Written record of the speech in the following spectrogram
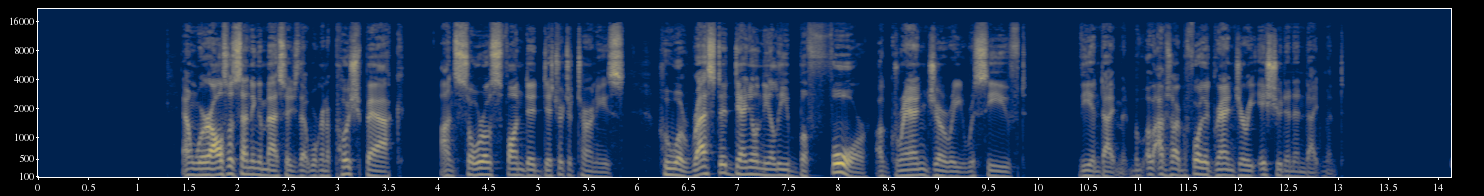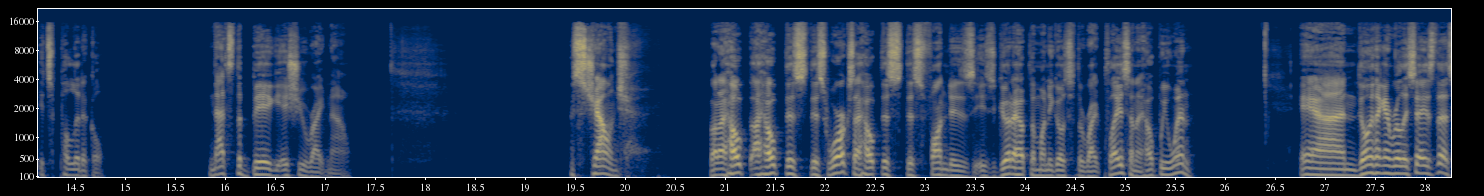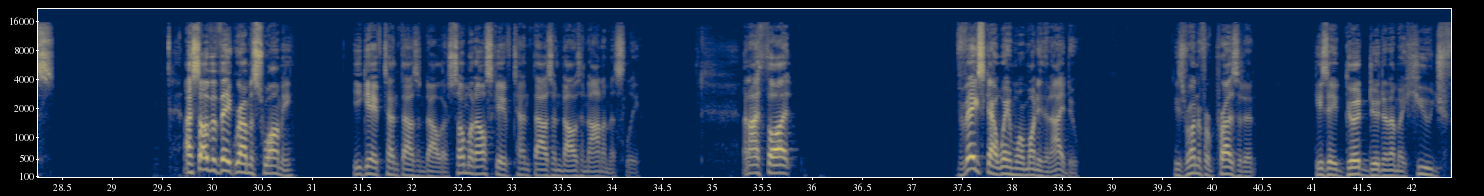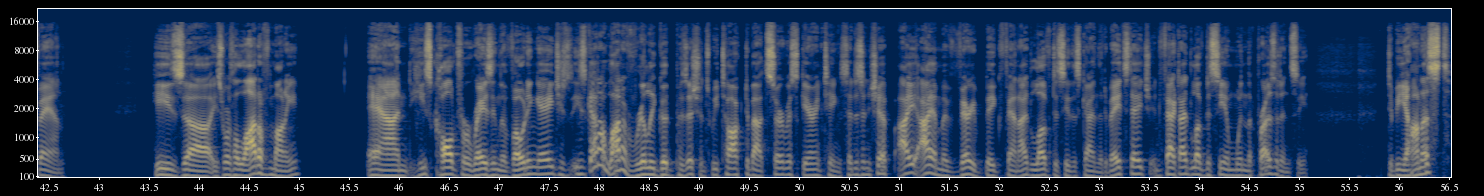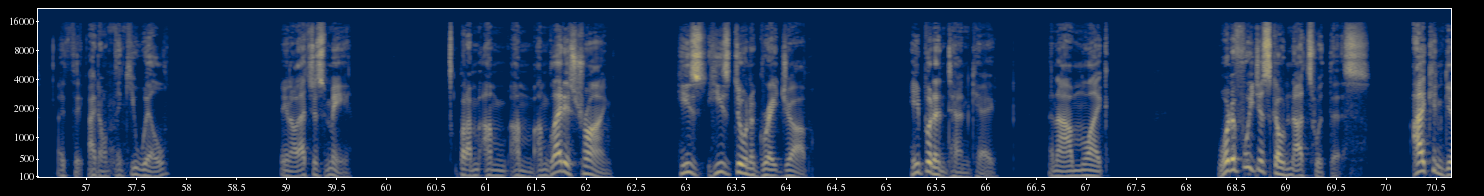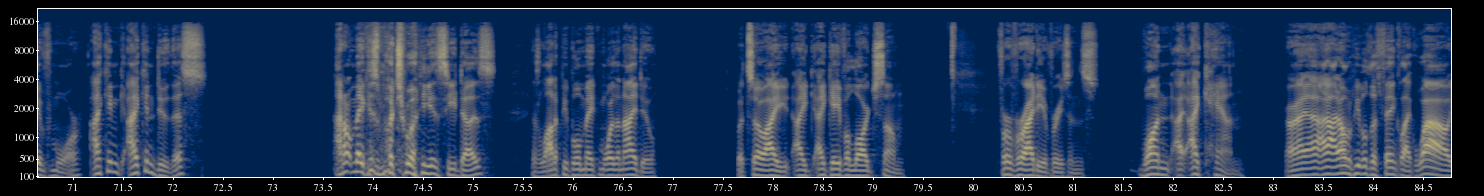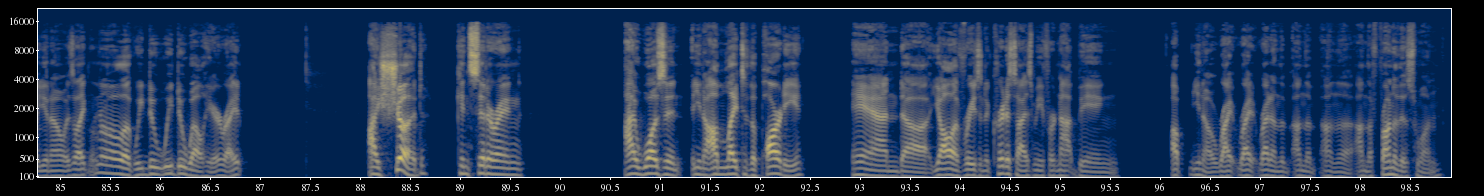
And we're also sending a message that we're going to push back on Soros funded district attorneys who arrested Daniel Neely before a grand jury received the indictment. I'm sorry, before the grand jury issued an indictment. It's political. And that's the big issue right now. It's a challenge. But I hope I hope this this works. I hope this this fund is is good. I hope the money goes to the right place and I hope we win. And the only thing I really say is this. I saw Vivek Ramaswamy. He gave $10,000. Someone else gave $10,000 anonymously. And I thought, Vivek's got way more money than I do. He's running for president. He's a good dude, and I'm a huge fan. He's uh, he's worth a lot of money, and he's called for raising the voting age. He's, he's got a lot of really good positions. We talked about service guaranteeing citizenship. I, I am a very big fan. I'd love to see this guy in the debate stage. In fact, I'd love to see him win the presidency. To be honest, I think I don't think he will. You know, that's just me. But I'm I'm I'm I'm glad he's trying. He's he's doing a great job. He put in 10k, and I'm like, what if we just go nuts with this? I can give more. I can I can do this. I don't make as much money as he does. There's a lot of people who make more than I do. But so I I, I gave a large sum for a variety of reasons. One, I, I can. All right. I, I don't want people to think like, wow, you know, it's like, no, look, we do we do well here, right? I should, considering I wasn't, you know, I'm late to the party and uh, y'all have reason to criticize me for not being up, you know, right, right, right on the on the on the on the front of this one.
